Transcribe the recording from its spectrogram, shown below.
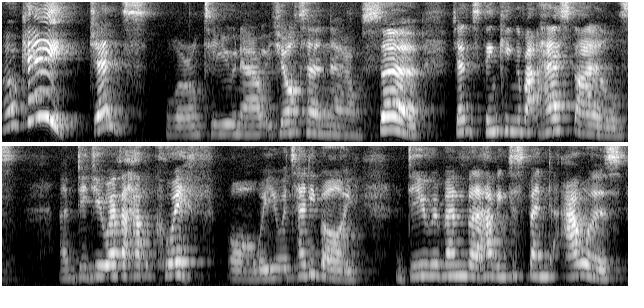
Okay, gents, we're on to you now. It's your turn now. Sir, gents thinking about hairstyles. And did you ever have a quiff or were you a teddy boy? And do you remember having to spend hours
